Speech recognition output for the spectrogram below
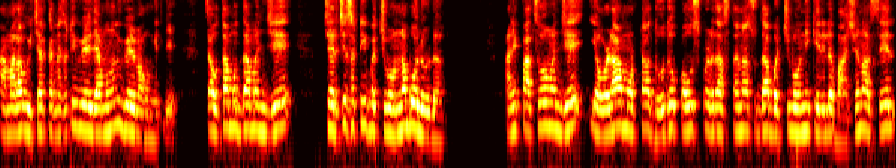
आम्हाला विचार करण्यासाठी वेळ द्या म्हणून वेळ मागून घेतली. चौथा मुद्दा म्हणजे चर्चेसाठी बच्चूभाऊंना बोलवलं. आणि पाचवं म्हणजे एवढा मोठा धो धो पाऊस पडत असताना सुद्धा बच्चूभाऊंनी केलेलं भाषण असेल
